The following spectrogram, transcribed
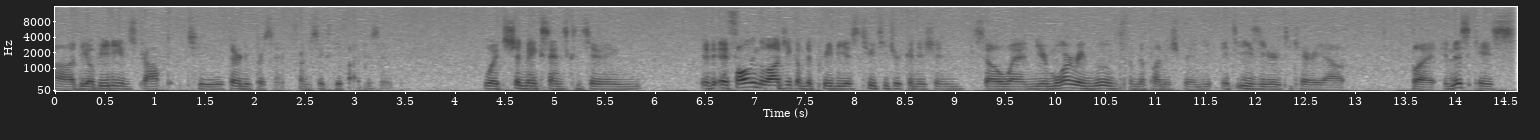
uh, the obedience dropped to 30% from 65%, which should make sense considering if, if, following the logic of the previous two-teacher condition, so when you're more removed from the punishment, it's easier to carry out. But in this case,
